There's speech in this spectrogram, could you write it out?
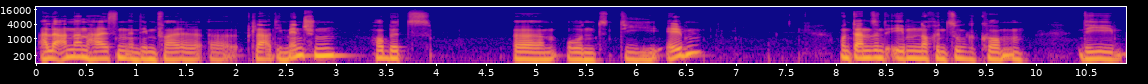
Alle anderen heißen in dem Fall äh, klar die Menschen, Hobbits ähm, und die Elben. Und dann sind eben noch hinzugekommen die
